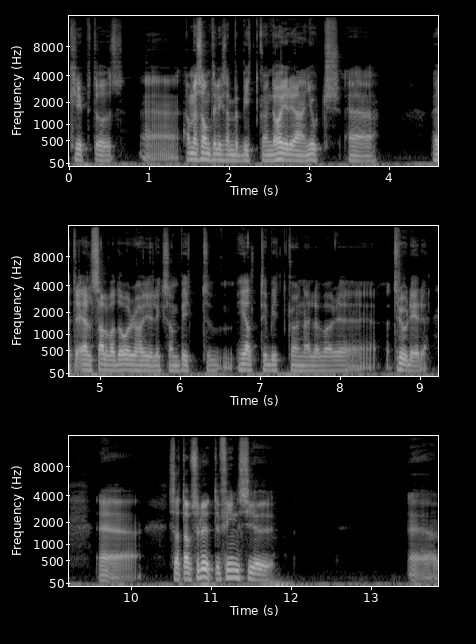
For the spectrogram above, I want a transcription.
kryptos. Eh, ja men som till exempel bitcoin, det har ju redan gjorts. Eh, vad heter det? El Salvador har ju liksom bytt helt till bitcoin eller vad det Jag tror det är det. Eh, så att absolut, det finns ju eh,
